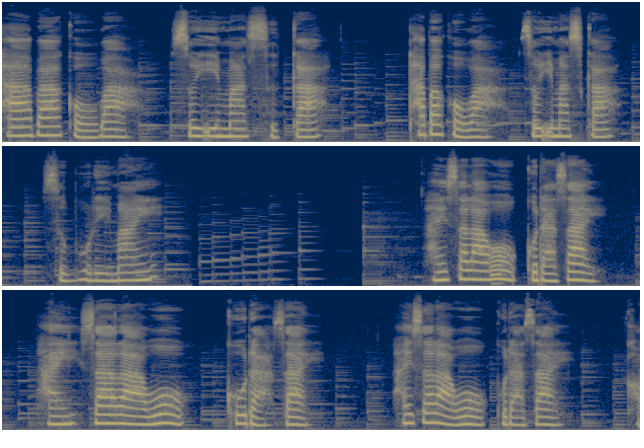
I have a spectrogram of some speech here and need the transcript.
ทาบาโกว่าซุยมัสกะทาบาโกว่าซุยมัสกะสูบบุหรี่ไหมให้ซาลาโอกุดาไซให้ซาลาโอกุดาไซให้ซาลาโอกุดาไซขอ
